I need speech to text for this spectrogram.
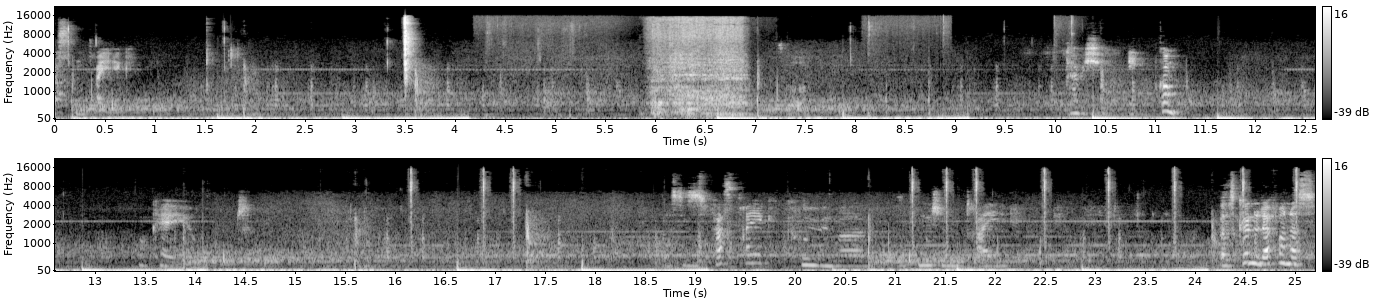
fast ein Dreieck. So. Ich. Komm. Okay, rot. Das ist dieses Fastdreieck. Grün war diese komischen drei. Was könnte davon? Das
